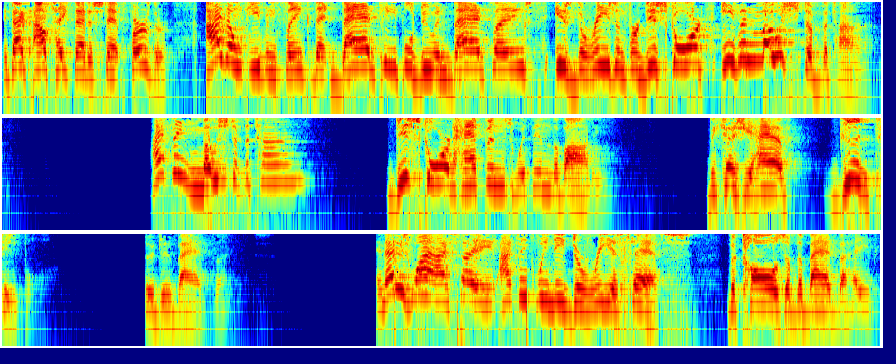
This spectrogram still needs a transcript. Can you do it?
In fact, I'll take that a step further. I don't even think that bad people doing bad things is the reason for discord, even most of the time. I think most of the time, discord happens within the body because you have good people who do bad things. And that is why I say I think we need to reassess the cause of the bad behavior.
